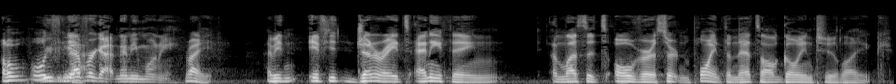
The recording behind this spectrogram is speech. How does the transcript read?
Oh, well, We've yeah. never gotten any money. right. I mean, if it generates anything, unless it's over a certain point, then that's all going to like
